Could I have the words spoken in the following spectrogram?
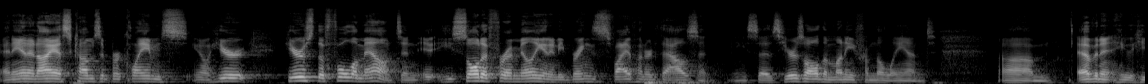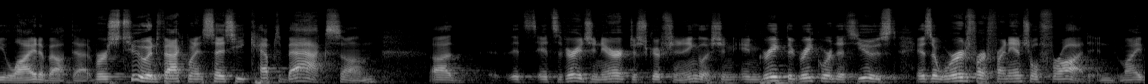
And Ananias comes and proclaims, you know, here, here's the full amount. And it, he sold it for a million and he brings 500,000. He says, here's all the money from the land. Um, evident he, he lied about that. Verse 2, in fact, when it says he kept back some, uh, it's, it's a very generic description in English. In, in Greek, the Greek word that's used is a word for financial fraud. And my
